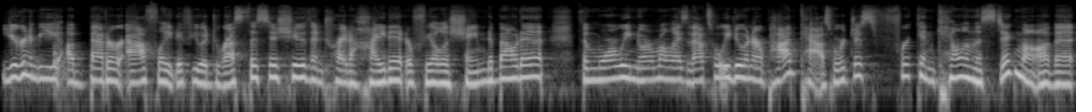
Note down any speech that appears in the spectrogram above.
you're going to be a better athlete if you address this issue than try to hide it or feel ashamed about it. The more we normalize, that's what we do in our podcast. We're just freaking killing the stigma of it.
